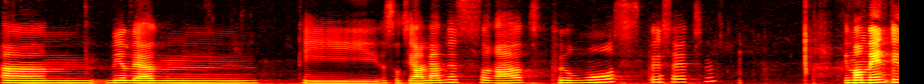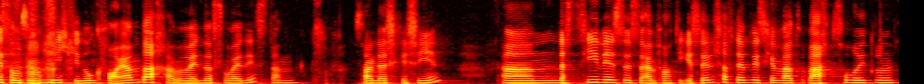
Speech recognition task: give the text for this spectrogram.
Ähm, wir werden die Soziallandesratsbüros besetzen. Im Moment ist uns noch nicht genug Feuer am Dach, aber wenn das soweit ist, dann soll das geschehen. Ähm, das Ziel ist es einfach, die Gesellschaft ein bisschen wach zu rütteln,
